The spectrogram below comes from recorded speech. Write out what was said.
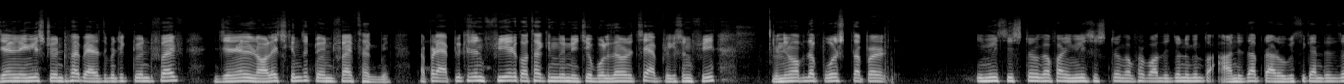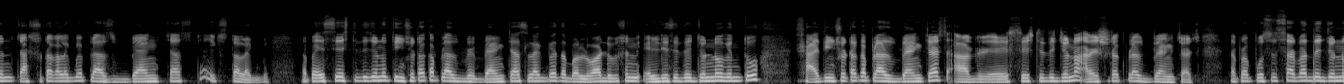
general English twenty five arithmetic twenty five general knowledge কিন্তু টোয়েন্টি ফাইভ থাকবে। তারপর অ্যাপ্লিকেশন ফি এর কথা কিন্তু নিচে বলে দেওয়া হচ্ছে application fee name of the post তারপর ইংলিশ স্টেনোগ্রাফার ইংলিশ স্টেনোগ্রাফার পদের জন্য কিন্তু আনরিজার্ভড আর ওবিসি ক্যান্ডিডেটের জন্য চারশো টাকা লাগবে প্লাস ব্যাঙ্ক চার্জটা এক্সট্রা লাগবে। তারপর এসসি এসটিদের জন্য তিনশো টাকা প্লাস ব্যাঙ্ক চার্জ লাগবে। তারপর লোয়ার ডিভিশন এলডিসিদের জন্য কিন্তু সাড়ে তিনশো টাকা প্লাস ব্যাঙ্ক চার্জ আর এসসি এসটিদের জন্য আড়াইশো টাকা প্লাস ব্যাঙ্ক চার্জ তারপর প্রসেস সার্ভারদের জন্য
